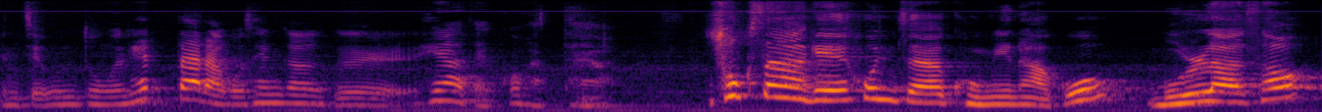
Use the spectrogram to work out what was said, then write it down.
예. 이제 운동을 했다라고 생각을 해야 될 것 같아요. 속상하게 혼자 고민하고 몰라서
